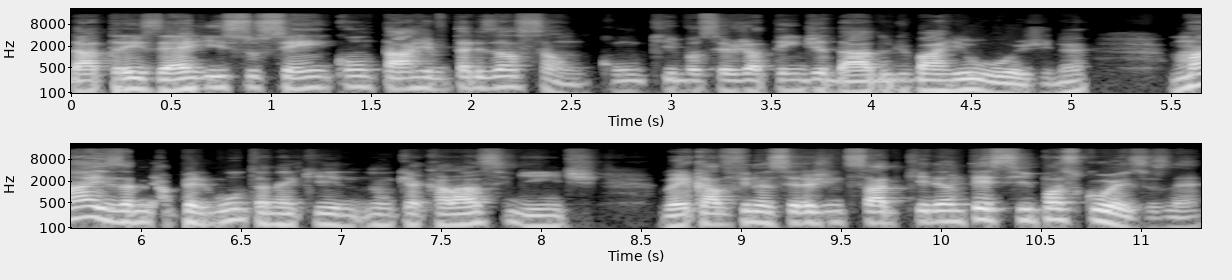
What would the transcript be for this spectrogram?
da 3R, isso sem contar a revitalização, com o que você já tem de dado de barril hoje, né? Mas a minha pergunta, né, que não quer calar é a seguinte: o mercado financeiro a gente sabe que ele antecipa as coisas, né?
